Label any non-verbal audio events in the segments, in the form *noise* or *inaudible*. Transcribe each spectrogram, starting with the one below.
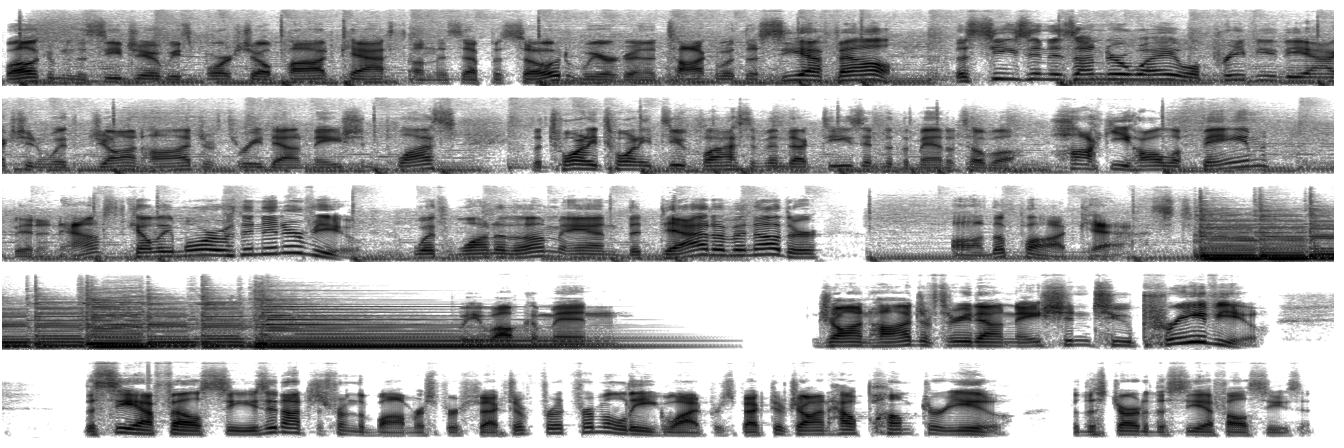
Welcome to the CJOB Sports Show podcast. On this episode, we are going to talk about the CFL. The season is underway. We'll preview the action with John Hodge of Three Down Nation Plus. The 2022 class of inductees into the Manitoba Hockey Hall of Fame been announced. Kelly Moore with an interview with one of them and the dad of another on the podcast. We welcome in John Hodge of Three Down Nation to preview the CFL season, not just from the Bombers' perspective, but from a league wide perspective. John, how pumped are you for the start of the CFL season?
